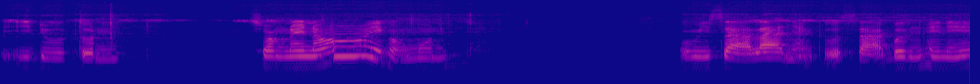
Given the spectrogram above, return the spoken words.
ที่ ดูตนช่องน้อยๆของมนบ่มีสาระอย่างตัวสาเบิ่งให้แน่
